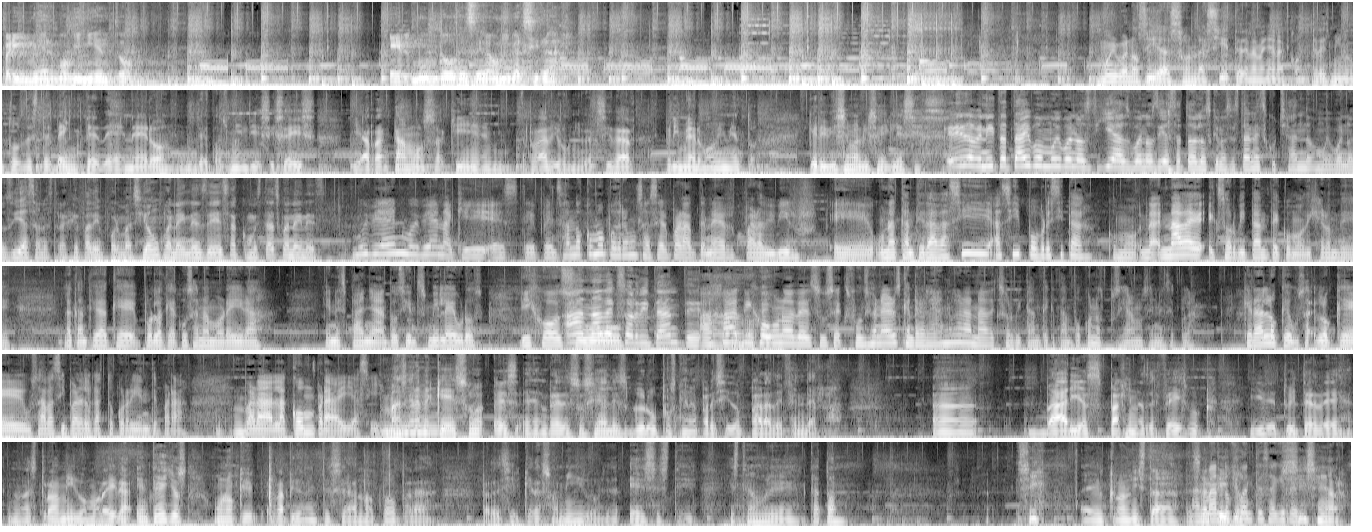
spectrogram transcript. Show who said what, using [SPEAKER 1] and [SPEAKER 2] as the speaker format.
[SPEAKER 1] Primer movimiento. El mundo desde la universidad.
[SPEAKER 2] Muy buenos días, son las 7 de la mañana con 3 minutos de este 20 de enero de 2016 y arrancamos aquí en Radio Universidad, primer movimiento. Queridísima Luisa Iglesias.
[SPEAKER 3] Querido Benito Taibo, muy buenos días. Buenos días a todos los que nos están escuchando. Muy buenos días a nuestra jefa de información, Juana Inés de ESA. ¿Cómo estás, Juana Inés?
[SPEAKER 4] Muy bien, muy bien. Aquí este, pensando cómo podremos hacer para tener, para vivir eh, una cantidad así, así pobrecita, como nada exorbitante, como dijeron de la cantidad que por la que acusan a Moreira en España, 200 mil euros. Dijo su...
[SPEAKER 3] Ah, nada exorbitante.
[SPEAKER 4] Ajá,
[SPEAKER 3] ah,
[SPEAKER 4] dijo uno de sus exfuncionarios que en realidad no era nada exorbitante, que tampoco nos pusiéramos en ese plan. Que era lo que, lo que usaba así para el gasto corriente, para, mm. para la compra y así.
[SPEAKER 2] Más grave que eso es en redes sociales grupos que han aparecido para defenderlo. Ah, varias páginas de Facebook y de Twitter de nuestro amigo Moreira, entre ellos uno que rápidamente se anotó para para decir que era su amigo. Es este, este hombre Catón. Sí, el cronista de
[SPEAKER 4] Armando Fuentes Aguirre.
[SPEAKER 2] Sí, señor.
